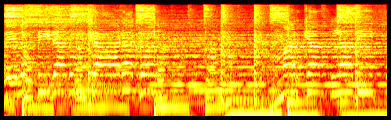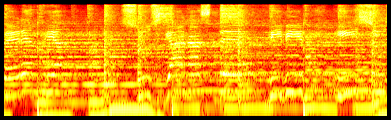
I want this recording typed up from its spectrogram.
Velocidad de un caracol marca la diferencia, sus ganas de vivir y sus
